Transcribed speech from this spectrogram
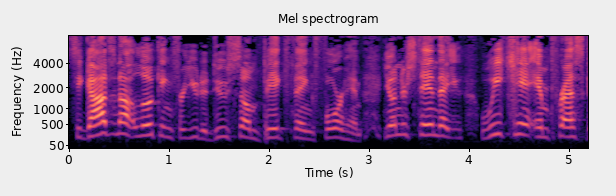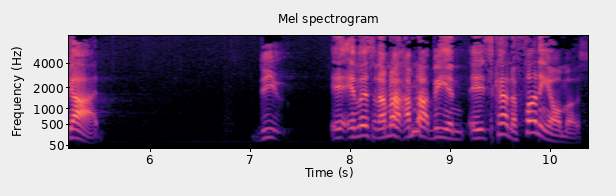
See, God's not looking for you to do some big thing for him. You understand that you, we can't impress God. Do you, and listen, I'm not, I'm not being, it's kind of funny almost.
